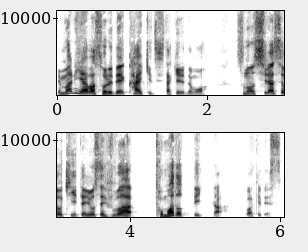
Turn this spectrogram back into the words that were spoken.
マリアはそれで解決したけれども、その知らせを聞いたヨセフは戸惑っていったわけです。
